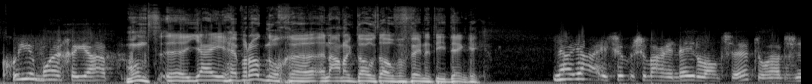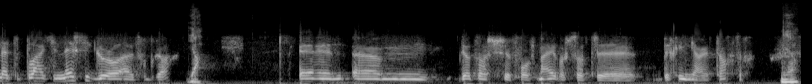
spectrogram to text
Goedemorgen, Jaap. Want uh, jij hebt er ook nog uh, een anekdote over Vanity, denk ik. Nou ja, ze, ze waren in Nederland. Hè. Toen hadden ze net het plaatje Nasty Girl uitgebracht. Ja. En um, dat was, volgens mij was dat begin jaren tachtig. Ja.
